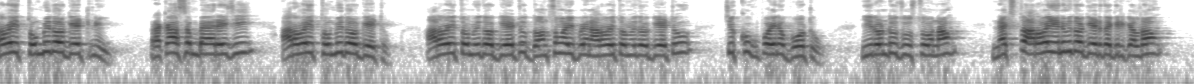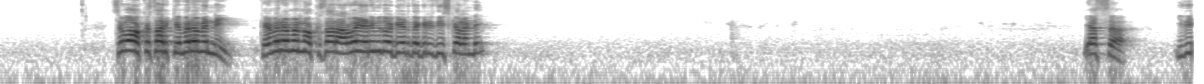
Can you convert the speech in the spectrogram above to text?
అరవై తొమ్మిదో గేట్ని ప్రకాశం బ్యారేజీ అరవై తొమ్మిదో గేటు. అరవై తొమ్మిదో గేటు ధ్వంసం అయిపోయిన అరవై తొమ్మిదో గేటు చిక్కుకుపోయిన బోటు. ఈ రెండు చూస్తూ ఉన్నాం. నెక్స్ట్ అరవై ఎనిమిదో గేట్ దగ్గరికి వెళ్దాం. శివ ఒక్కసారి కెమెరామెన్ని కెమెరామెన్ ఒక్కసారి అరవై ఎనిమిదో గేట్ దగ్గరికి తీసుకెళ్ళండి. ఎస్ సార్ ఇది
